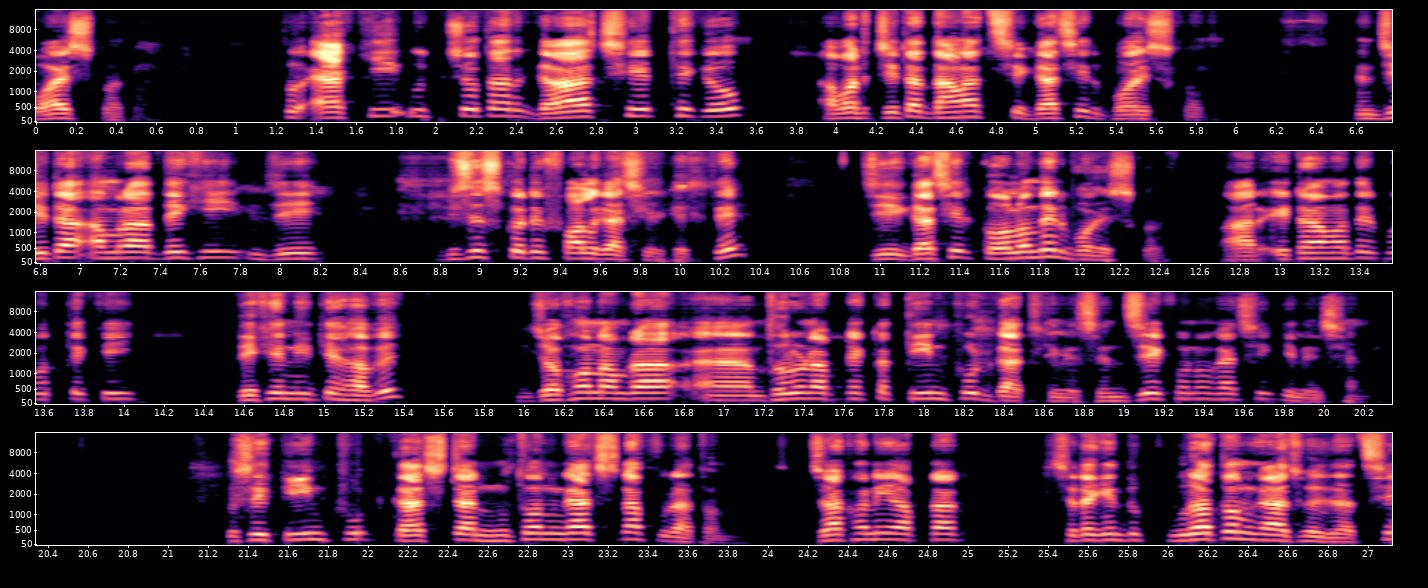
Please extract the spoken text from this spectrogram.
বয়স কত। তো একই উচ্চতার গাছের থেকেও আবার যেটা দাঁড়াচ্ছে গাছের বয়স কত যেটা আমরা দেখি যে বিশেষ করে ফল গাছের ক্ষেত্রে যে গাছের কলমের বয়স কত আর এটা আমাদের প্রত্যেকেই দেখে নিতে হবে। যখন আমরা ধরুন আপনি একটা তিন ফুট গাছ কিনেছেন, যে কোনো গাছই কিনেছেন। তো সেই তিন ফুট গাছটা নূতন গাছ না পুরাতন গাছ? যখনই আপনার সেটা কিন্তু পুরাতন গাছ হয়ে যাচ্ছে,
